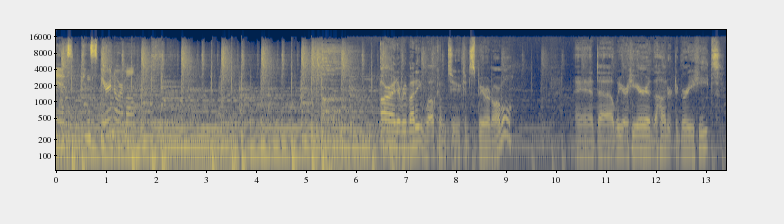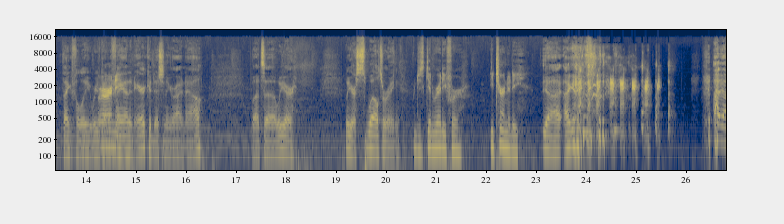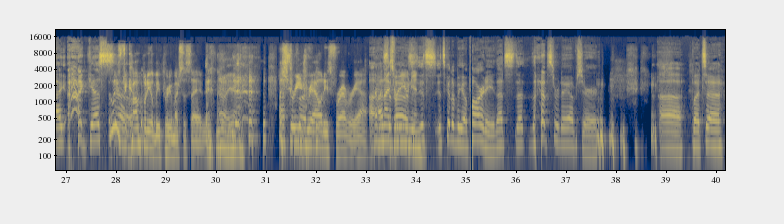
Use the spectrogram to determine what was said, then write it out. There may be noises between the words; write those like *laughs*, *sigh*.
Is Conspiranormal. All right, everybody, welcome to Conspiranormal. And uh, we are here in the 100 degree heat. Thankfully, we've got a fan and air conditioning right now. But uh, we are we are sweltering. We're just getting ready for eternity. Yeah, I, I guess. *laughs* I, I, I guess. At least the company will be pretty much the same. *laughs* Oh yeah. *laughs* The strange suppose- realities forever. Yeah. I- Have a I nice reunion. It's it's going to be a party. That's that *laughs* that's for damn sure. uh, but uh,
